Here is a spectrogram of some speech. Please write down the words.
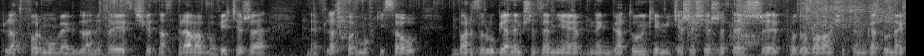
platformówek. Dla mnie to jest świetna sprawa, bo wiecie, że platformówki są bardzo lubianym przeze mnie gatunkiem i cieszę się, że też podobał Wam się ten gatunek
